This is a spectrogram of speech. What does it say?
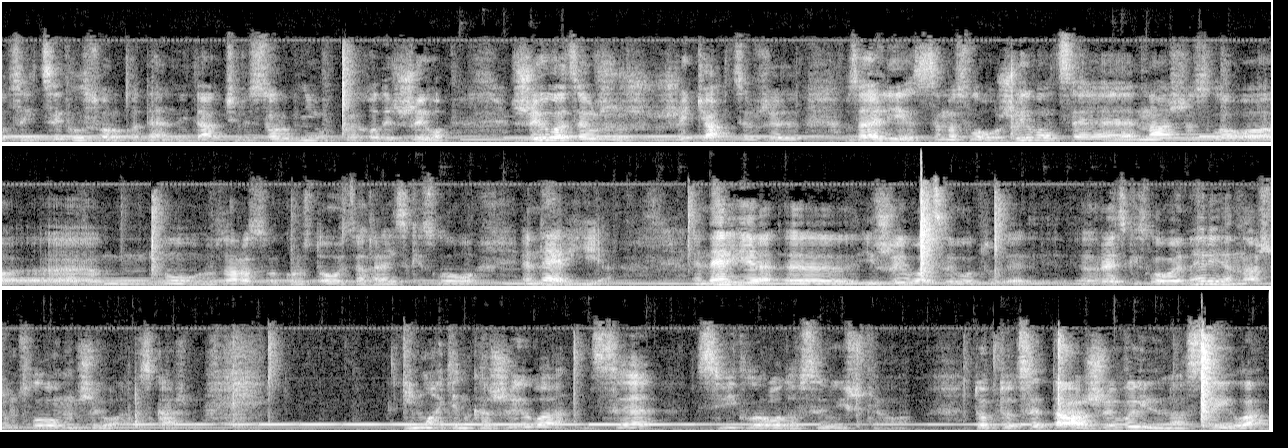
оцей цикл 40-денний, так, через 40 днів приходить жива. Жива це вже життя. Це вже взагалі саме слово жива це наше слово, е, ну, зараз використовується грецьке слово енергія. Енергія е, і жива це от е, грецьке слово енергія нашим словом жива, скажемо. І матінка жива це світло рода Всевишнього. Тобто це та живильна сила,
